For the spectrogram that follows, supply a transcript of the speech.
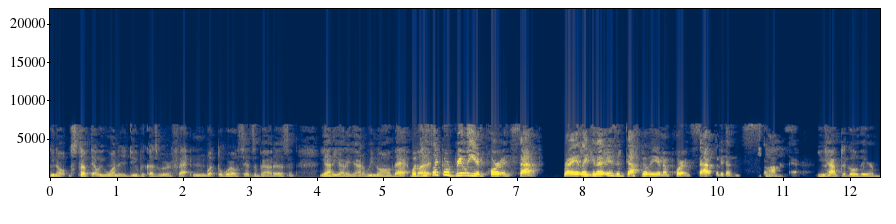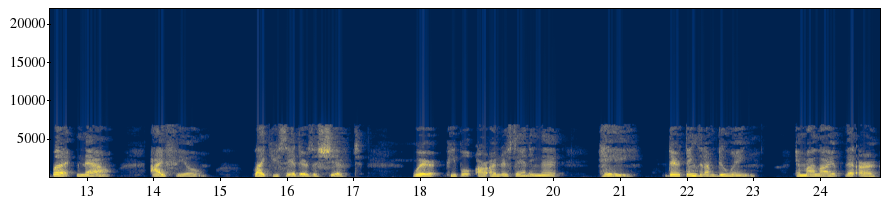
you know, stuff that we wanted to do because we were fat and what the world says about us and yada, yada, yada. We know all that. Which but, is like a really important step, right? Like yeah. it is a definitely an important step, but it doesn't stop yes. there. You have to go there. But now I feel like you said there's a shift where people are understanding that, hey, there are things that I'm doing in my life that are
